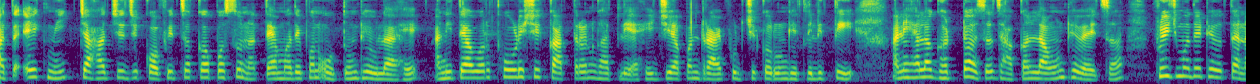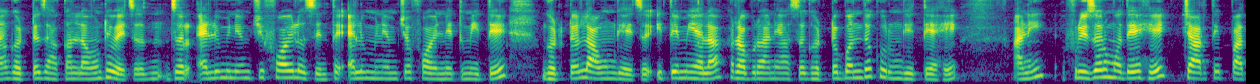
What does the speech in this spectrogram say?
आता एक मी चहाचे जे कॉफीचा कप असतो ना त्यामध्ये पण ओतून ठेवलं आहे आणि त्यावर थोडीशी कात्रण घातली आहे जी आपण ड्रायफ्रूटची करून घेतलेली ती. आणि ह्याला घट्ट असं झाकण लावून ठेवायचं. फ्रीजमध्ये ठेवताना घट्ट झाकण लावून ठेवायचं. जर ॲल्युमिनियमची फॉईल असेल तर ॲल्युमिनियमच्या फॉईलने तुम्ही इथे घट्ट लावून घ्यायचं. इथे मी याला रबराने असं घट्ट बंद करून घेते आहे. आणि फ्रीजरमध्ये हे चार ते पाच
